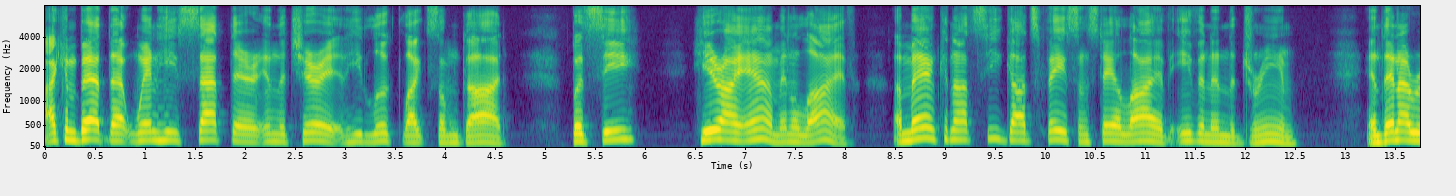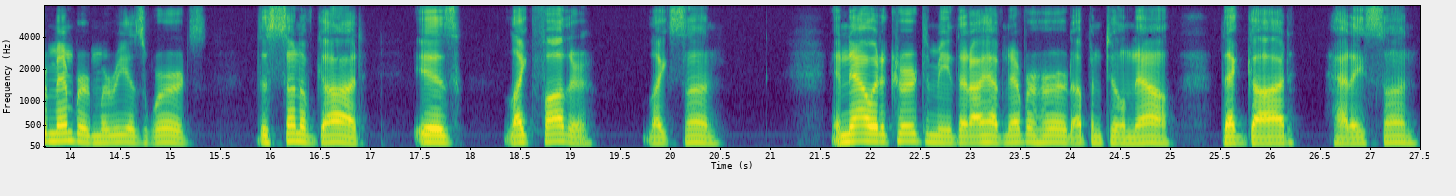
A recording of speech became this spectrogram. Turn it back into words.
I can bet that when he sat there in the chariot, he looked like some god. But see, here I am and alive. A man cannot see God's face and stay alive even in the dream. And then I remembered Maria's words the Son of God is like Father, like Son. And now it occurred to me that I have never heard up until now that God had a son.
